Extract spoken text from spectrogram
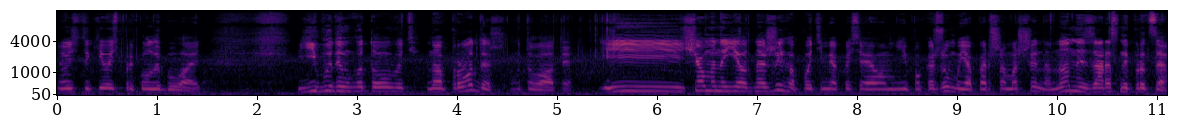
Ну, Ось такі ось приколи бувають. Її будемо готувати на продаж готувати. І ще в мене є одна жига, потім якось я вам її покажу, моя перша машина, але не зараз не про це.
